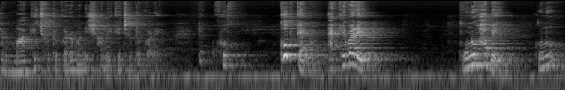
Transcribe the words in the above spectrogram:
তার মাকে ছোট করা মানে স্বামীকে ছোট করে। এটা খুব খুব কেন? একেবারে কোনোভাবেই কোনো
